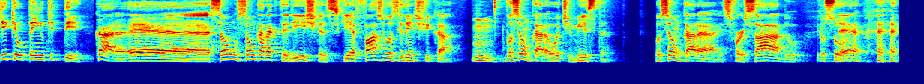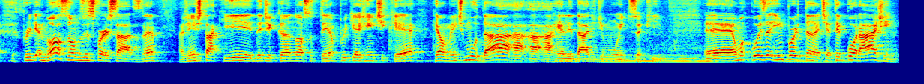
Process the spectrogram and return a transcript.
que, que eu tenho que ter? Cara, é... são, são características que é fácil de você identificar. Hum. Você é um cara otimista? Você é um cara esforçado. Eu sou. Né? porque nós somos esforçados, né? A gente está aqui dedicando nosso tempo porque a gente quer realmente mudar a, a, a realidade de muitos aqui. É uma coisa importante é ter coragem,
